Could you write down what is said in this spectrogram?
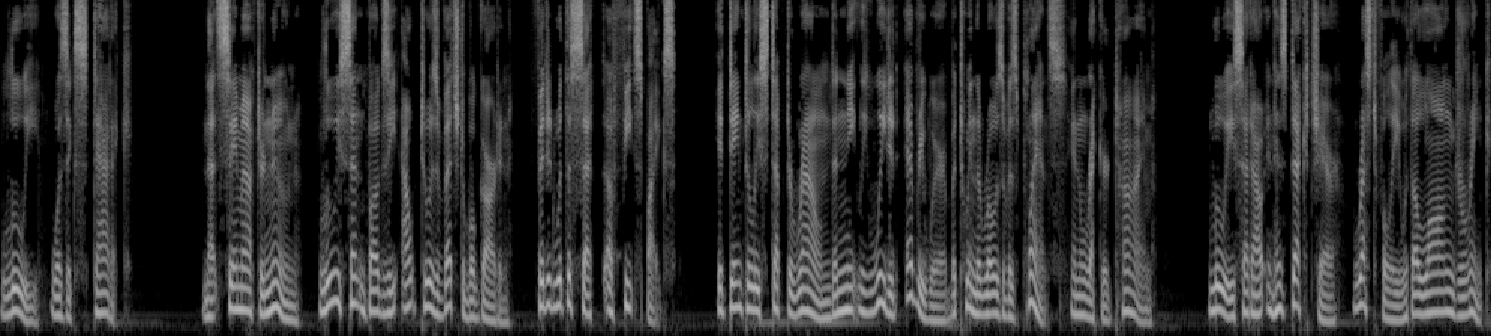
Louis was ecstatic. That same afternoon, Louis sent Bugsy out to his vegetable garden, fitted with a set of feet spikes, it daintily stepped around and neatly weeded everywhere between the rows of his plants in record time. Louis sat out in his deck chair, restfully with a long drink,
